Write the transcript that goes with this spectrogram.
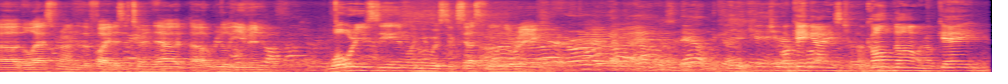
uh, the last round of the fight, as it turned out, uh, real even. What were you seeing when you were successful in the ring? Okay, guys, calm down, okay?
